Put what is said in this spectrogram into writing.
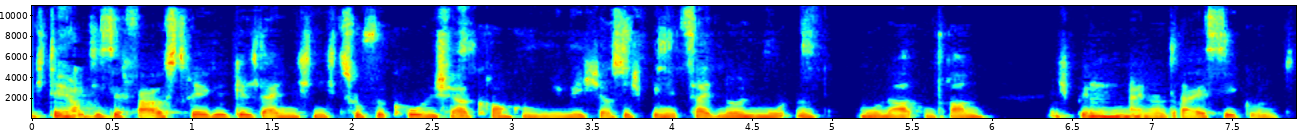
Ich denke, ja. diese Faustregel gilt eigentlich nicht so für chronische Erkrankungen wie mich. Also ich bin jetzt seit neun Monaten dran. Ich bin mhm. 31 und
